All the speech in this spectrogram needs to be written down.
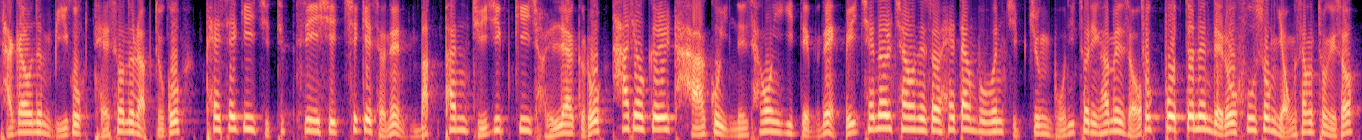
다가오는 미국 대선을 앞두고 짙은 SEC 측에서는 막판 뒤집기 전략으로 타력을 다하고 있는 상황이기 때문에 저희 채널 차원에서 해당 부분 집중 모니터링하면서 속보 뜨는 대로 후속 영상 통해서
